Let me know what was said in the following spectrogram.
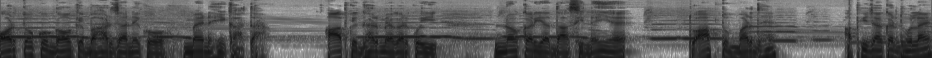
औरतों को गाँव के बाहर जाने को मैं नहीं कहता। आपके घर में अगर कोई नौकर या दासी नहीं है तो आप तो मर्द हैं, आप ही जाकर धोलाएँ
